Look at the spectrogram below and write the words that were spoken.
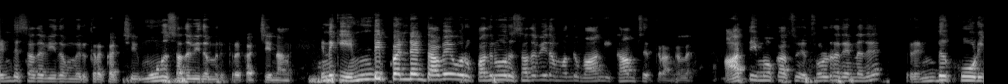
ரெண்டு சதவீதம் இருக்கிற கட்சி மூணு சதவீதம் இருக்கிற கட்சினாங்க இன்னைக்கு இண்டிபெண்டாவே ஒரு பதினோரு சதவீதம் வந்து வாங்கி காமிச்சிருக்கிறாங்கல்ல. அதிமுக சொல்றது என்னது? ரெண்டு கோடி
